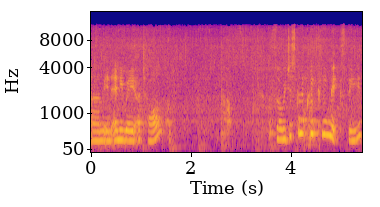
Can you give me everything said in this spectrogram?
um, in any way at all. So we're just going to quickly mix these.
